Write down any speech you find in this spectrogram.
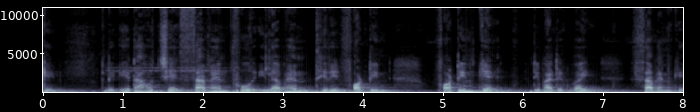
কে তাহলে এটা হচ্ছে seven four eleven three fourteen K divided by seven K.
